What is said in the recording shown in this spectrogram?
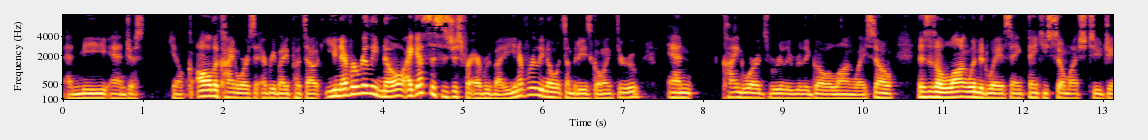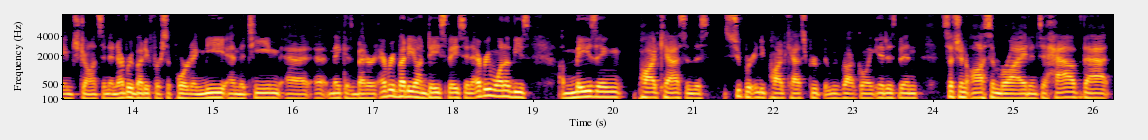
and me and just you know, all the kind words that everybody puts out. You never really know. I guess this is just for everybody. You never really know what somebody's going through. And kind words really, really go a long way. So this is a long-winded way of saying thank you so much to James Johnson and everybody for supporting me and the team at, at Make Us Better and everybody on Dayspace and every one of these amazing podcasts and this super indie podcast group that we've got going. It has been such an awesome ride and to have that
